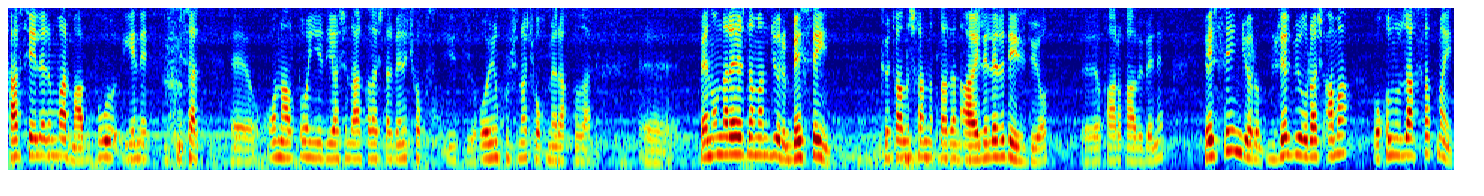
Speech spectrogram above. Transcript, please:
tavsiyelerin var mı abi? Bu yeni misal 16-17 yaşında arkadaşlar beni çok izliyor. Oyun kuşuna çok meraklılar. E, ben onlara her zaman diyorum besleyin. Kötü alışkanlıklardan aileleri de izliyor. E, Faruk abi beni. Besleyin diyorum. Güzel bir uğraş ama okulunuzu aksatmayın.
